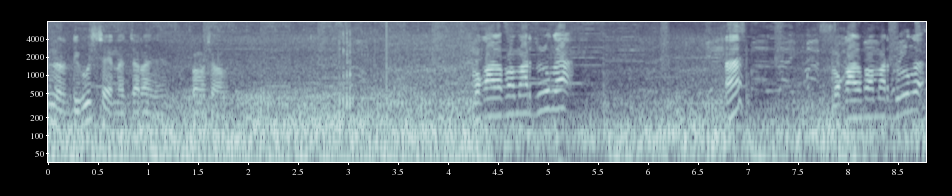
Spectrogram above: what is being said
Bener di Husein acaranya kalau salah mau ke Alfamart dulu nggak? Hah? mau ke Alfamart dulu nggak?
